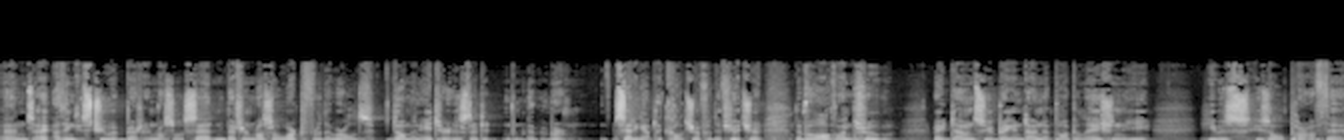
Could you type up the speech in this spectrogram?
And I, I, think it's true what Bertrand Russell said. And Bertrand Russell worked for the world's dominators that, that were setting up the culture for the future that we've all gone through, right down to bringing down the population. He he was he's all part of the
